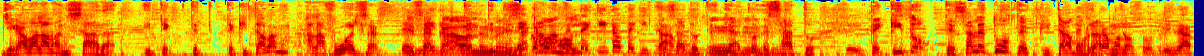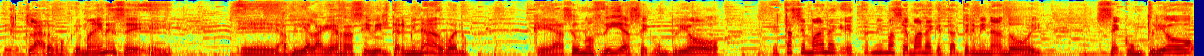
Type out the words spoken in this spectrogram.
llegaba a la avanzada y te, te- te quitaban a la fuerza. Te Del medio. sacaban Te- del te- te medio. Como sacaban o del- te quita o te quitamos. Exacto, te, Sí, exacto, sí, sí. exacto. Sí. Te quito, te sale tú o te te quitamos quitamos rápido. nosotros y rápido. Claro, porque imagínense, eh, eh, había la guerra civil terminada, bueno, que hace unos días se cumplió, esta semana, esta misma semana que está terminando hoy, se cumplió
